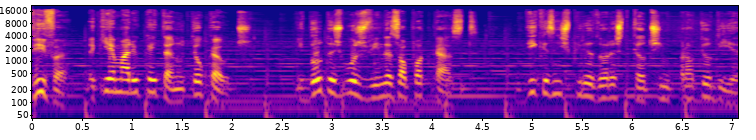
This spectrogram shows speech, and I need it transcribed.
Viva! Aqui é Mário Caetano, o teu coach, e dou-te as boas-vindas ao podcast Dicas inspiradoras de coaching para o teu dia.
